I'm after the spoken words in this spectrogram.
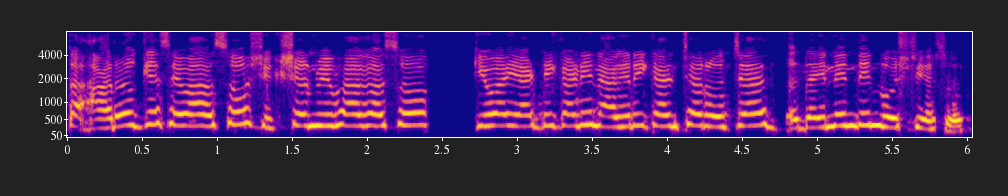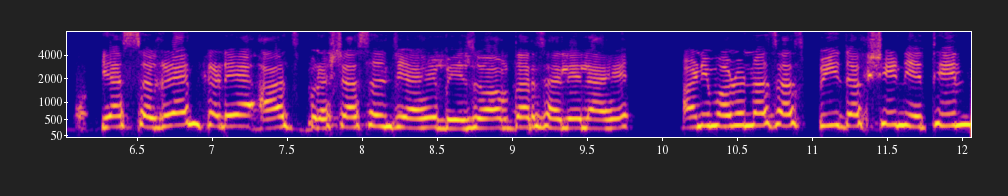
तर आरोग्य सेवा असो शिक्षण विभाग असो किंवा या ठिकाणी नागरिकांच्या रोजच्या दैनंदिन गोष्टी असो या सगळ्यांकडे आज प्रशासन जे आहे बेजबाबदार झालेलं आहे. आणि म्हणूनच आज पी दक्षिण येथील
